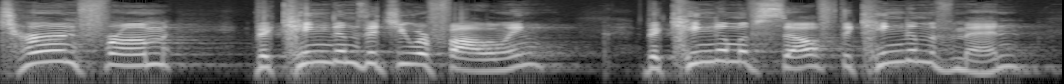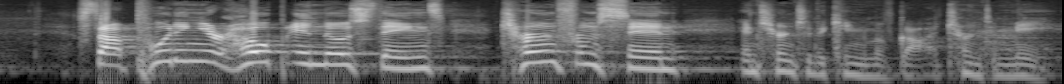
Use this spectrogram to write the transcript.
Turn from the kingdoms that you are following, the kingdom of self, the kingdom of men. Stop putting your hope in those things. Turn from sin and turn to the kingdom of God. Turn to me.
